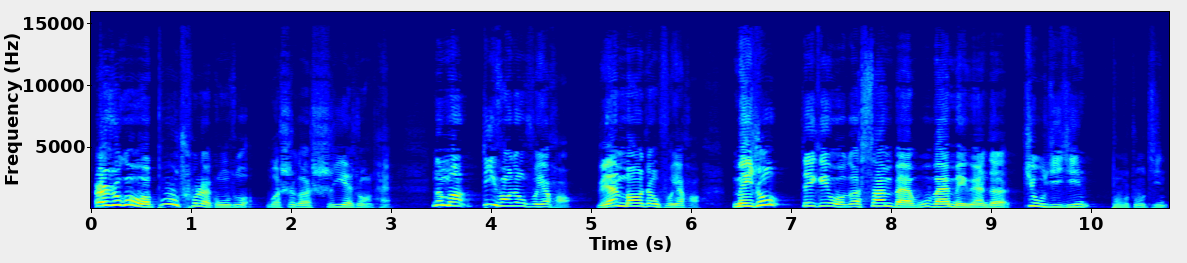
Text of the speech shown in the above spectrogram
而如果我不出来工作，我是个失业状态，那么地方政府也好，联邦政府也好，每周得给我个三百五百美元的救济金、补助金。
